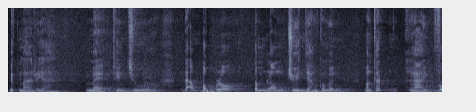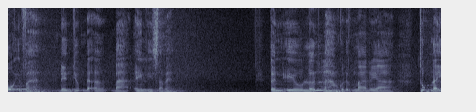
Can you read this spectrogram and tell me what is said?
Đức Maria, mẹ Thiên Chúa đã bộc lộ tấm lòng truyền giáo của mình bằng cách Ngài vội vàng đến giúp đỡ bà Elizabeth. Tình yêu lớn lao của Đức Maria thúc đẩy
